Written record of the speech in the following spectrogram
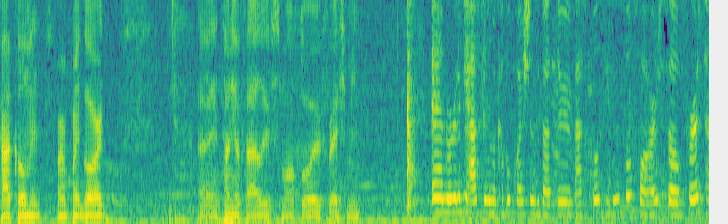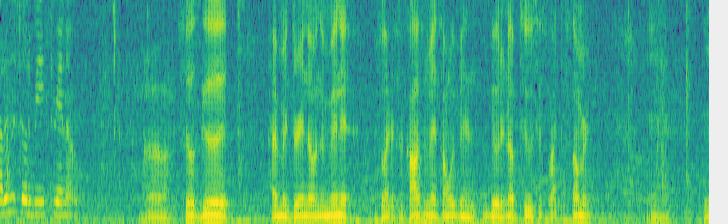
Ky Colman, starting point guard. Uh, Antonio Fowler, small forward, freshman. And we're going to be asking them a couple questions about their basketball season so far. So first, how does it feel to be 3 0? Uh, feels good. I haven't been 3 0 in a minute. I feel like it's a compliment, something we've been building up to since like the summer. And yeah.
